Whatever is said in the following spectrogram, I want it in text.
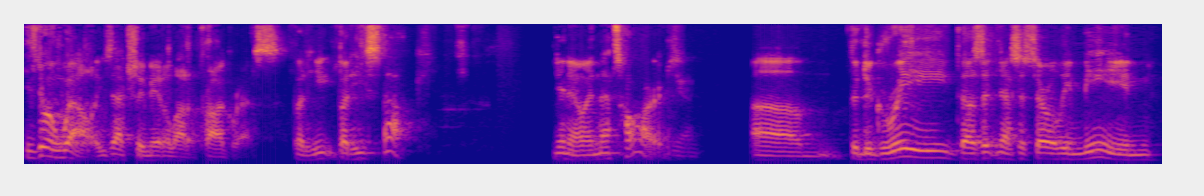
He's doing well. He's actually made a lot of progress but he but he's stuck you know and that's hard. Yeah. Um, the degree doesn't necessarily mean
